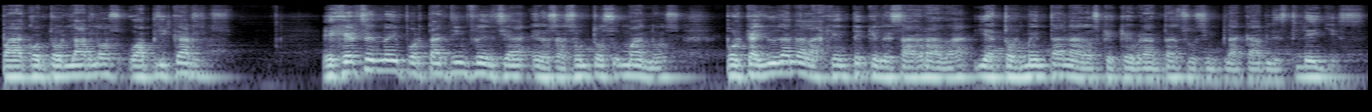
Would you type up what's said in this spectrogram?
para controlarlos o aplicarlos. Ejercen una importante influencia en los asuntos humanos porque ayudan a la gente que les agrada y atormentan a los que quebrantan sus implacables leyes.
